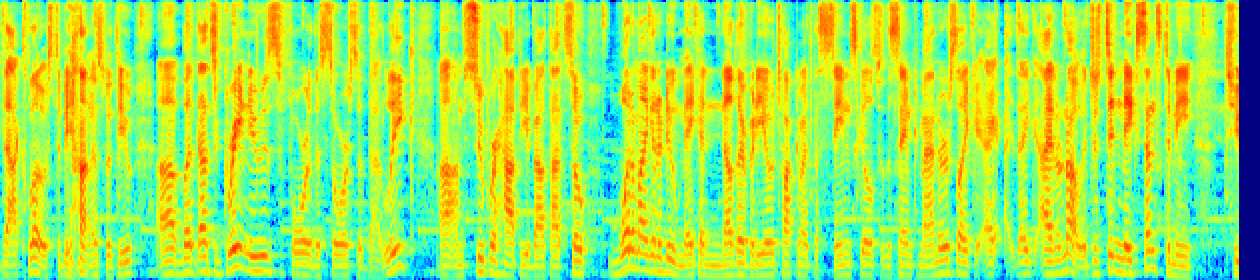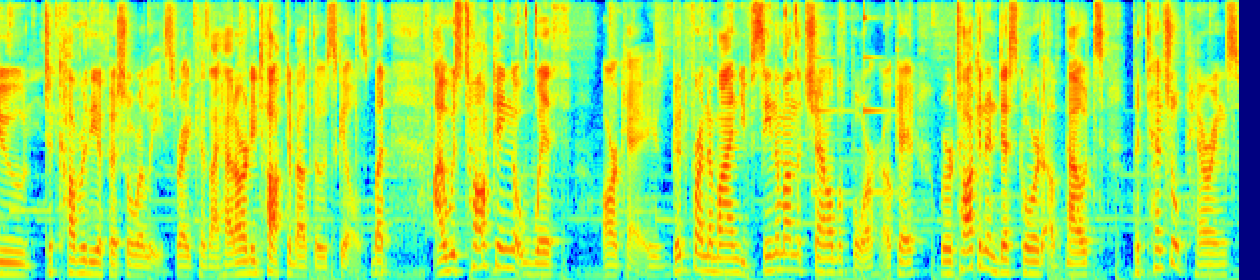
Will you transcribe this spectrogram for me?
that close to be honest with you. Uh, but that's great news for the source of that leak. Uh, I'm super happy about that. So what am I gonna do? Make another video talking about the same skills for the same commanders? Like I, I, I don't know. It just didn't make sense to me to to cover the official release right? Because I had already talked about those skills. But I was talking with RK he's a good friend of mine. You've seen him on the channel before okay? We were talking in discord about potential pairings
